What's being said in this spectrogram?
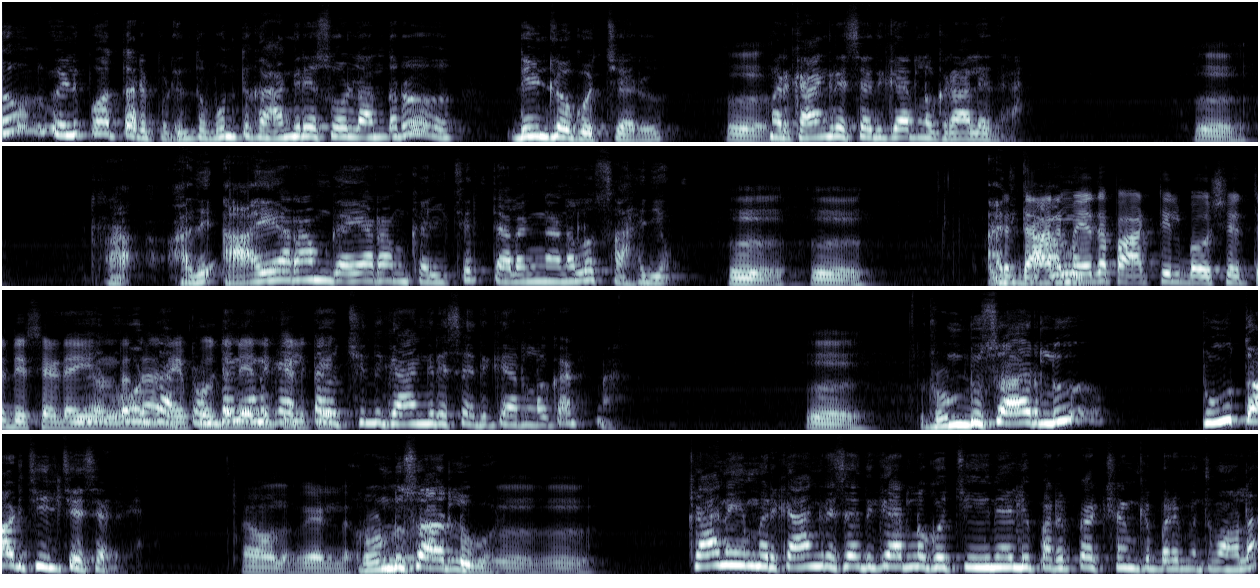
ఏముంది వెళ్ళిపోతారు ఇప్పుడు. ఇంత ముందు కాంగ్రెస్ వాళ్ళు అందరూ దీంట్లోకి వచ్చారు. మరి కాంగ్రెస్ అధికారంలోకి రాలేదా? అది ఆయారాం గయారాం కల్చర్ తెలంగాణలో సహజం. దాని మీద పార్టీల భవిష్యత్తు డిసైడ్ అయ్యి ఉండదా? వచ్చింది కాంగ్రెస్ అధికారంలోకి అంటున్నా. రెండు సార్లు టూ థర్డ్ చీల్చేశాడు. అవును వీళ్ళు రెండు సార్లు కూడా. కానీ మరి కాంగ్రెస్ అధికారంలోకి వచ్చి ఈయన వెళ్ళి పరిప్రేక్షణకి పరిమితం అవ్వాలా?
